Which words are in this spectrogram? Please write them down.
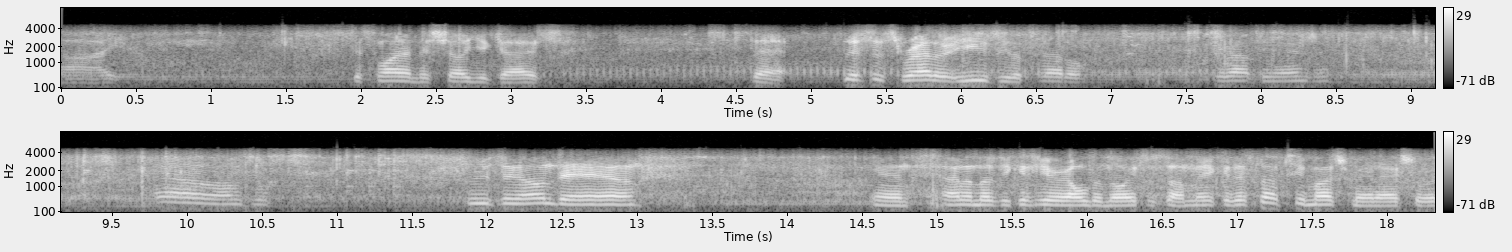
Hi. Just wanted to show you guys that this is rather easy to pedal without the engine. Oh, I'm just cruising on down. And I don't know if you can hear all the noises I'm making. It's not too much, man, actually.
